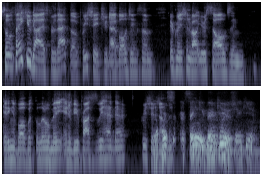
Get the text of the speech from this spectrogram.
So thank you guys for that, though. Appreciate you divulging some information about yourselves and getting involved with the little mini interview process we had there. Appreciate it, Yes, gentlemen. sir. Thank you Thank you. Thank you.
